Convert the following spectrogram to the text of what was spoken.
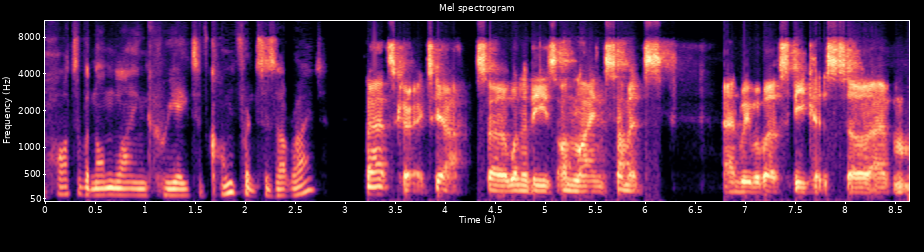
part of an online creative conference. Is that right? That's correct. Yeah. So one of these online summits, and we were both speakers. So um,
